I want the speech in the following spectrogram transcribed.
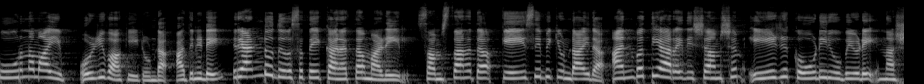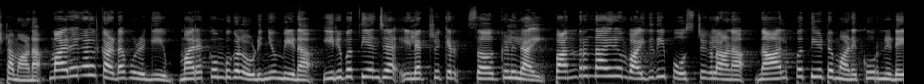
പൂർണമായും ഒഴിവാക്കിയിട്ടുണ്ട്. അതിനിടെ രണ്ടു ദിവസത്തെ കനത്ത മഴയിൽ സംസ്ഥാനത്ത് കെ സി ബിക്കുണ്ടായത് അൻപത്തിയാറ് ദശാംശം ഏഴ് കോടി രൂപയുടെ നഷ്ടമാണ്. മരങ്ങൾ കടപുഴകിയും മരക്കൊമ്പുകൾ ഒടിഞ്ഞും വീണ് ഇരുപത്തിയഞ്ച് ഇലക്ട്രിക്കൽ സർക്കിളിലായി പന്ത്രണ്ടായിരം വൈദ്യുതി പോസ്റ്റുകളാണ് നാൽപ്പത്തിയെട്ട് മണിക്കൂറിനിടെ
